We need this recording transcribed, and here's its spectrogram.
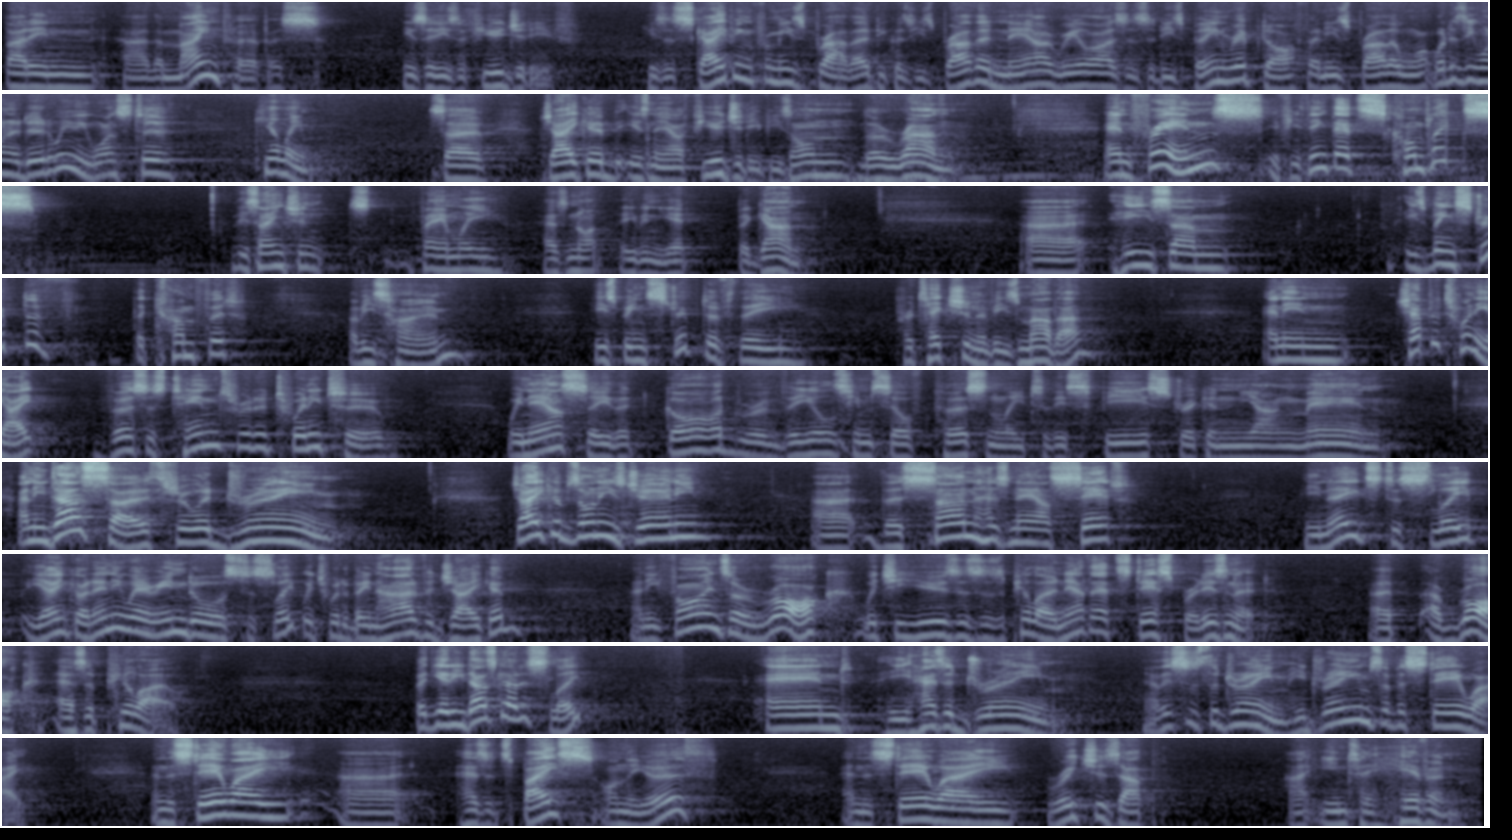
but in uh, the main purpose is that he's a fugitive. He's escaping from his brother because his brother now realizes that he's been ripped off, and his brother, what does he want to do to him? He wants to kill him. So Jacob is now a fugitive. He's on the run. And friends, if you think that's complex, this ancient family has not even yet begun. Uh, he's, um, he's been stripped of the comfort of his home He's been stripped of the protection of his mother. And in chapter 28, verses 10 through to 22, we now see that God reveals himself personally to this fear stricken young man. And he does so through a dream. Jacob's on his journey. Uh, the sun has now set. He needs to sleep. He ain't got anywhere indoors to sleep, which would have been hard for Jacob and he finds a rock which he uses as a pillow. Now that's desperate, isn't it? A, a, rock as a pillow. But yet he does go to sleep and he has a dream. Now, this is the dream. He dreams of a stairway, and the stairway uh, has its base on the earth, and the stairway reaches up uh, into heaven.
